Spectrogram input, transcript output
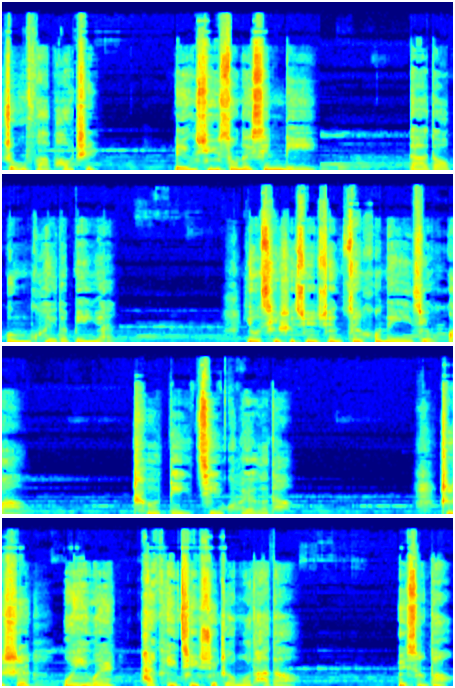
如法炮制，令徐松的心理达到崩溃的边缘。尤其是轩轩最后那一句话。彻底击溃了他。只是我以为还可以继续折磨他的，没想到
